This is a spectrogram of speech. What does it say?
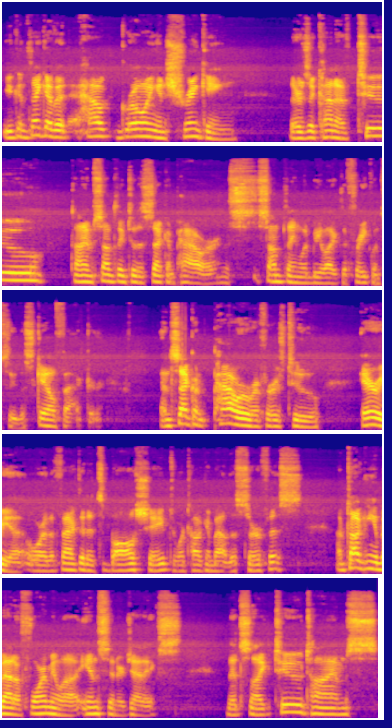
you can think of it how growing and shrinking. There's a kind of two times something to the second power. Something would be like the frequency, the scale factor. And second power refers to area or the fact that it's ball shaped. We're talking about the surface. I'm talking about a formula in synergetics that's like two times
